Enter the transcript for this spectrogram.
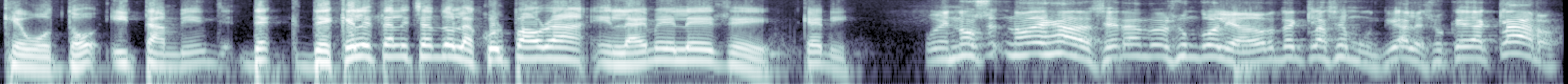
que votó y también, de, qué le están echando la culpa ahora en la MLS, Kenny? Pues no, no deja de ser Andrés un goleador de clase mundial, eso queda claro.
